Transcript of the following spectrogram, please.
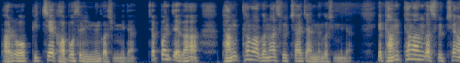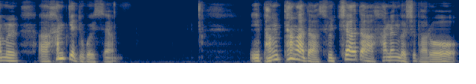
바로 빛의 갑옷을 입는 것입니다. 첫 번째가 방탕하거나 술 취하지 않는 것입니다. 방탕함과 술 취함을 아, 함께 두고 있어요. 이 방탕하다, 술 취하다 하는 것이 바로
